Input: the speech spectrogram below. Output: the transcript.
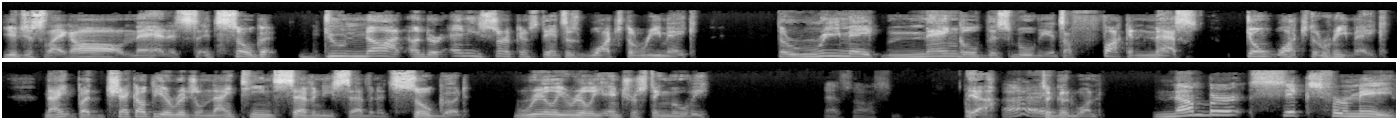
you're just like, oh man, it's it's so good. Do not under any circumstances watch the remake. The remake mangled this movie. It's a fucking mess. Don't watch the remake. Night, but check out the original 1977. It's so good. Really, really interesting movie. That's awesome. Yeah, All right. it's a good one. Number six for me.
